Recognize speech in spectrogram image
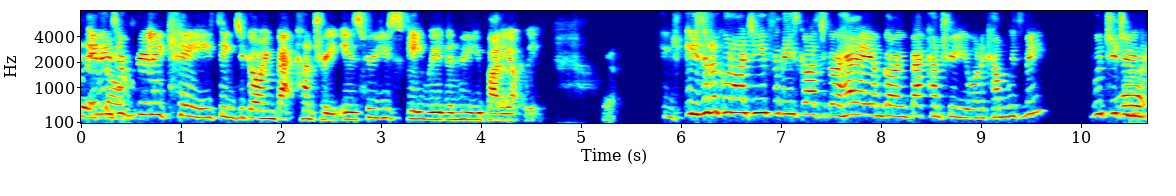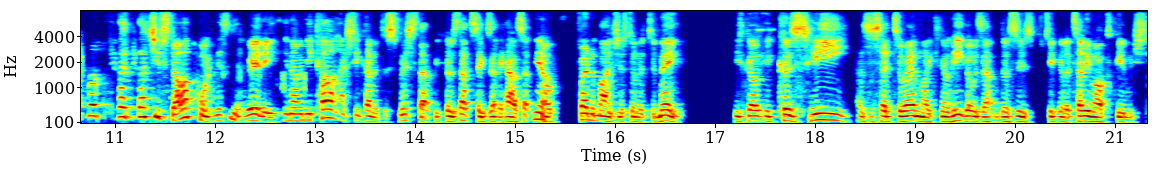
it is a really key thing to going backcountry is who you ski with and who you buddy up with. Yeah. Is it a good idea for these guys to go, "Hey, I'm going backcountry. You want to come with me?" Would you do? That? look, that, that's your start point, isn't it? Really, you know, and you can't actually kind of dismiss that because that's exactly how it's. You know, a friend of mine's just done it to me. He's going because he, as I said to him, like you know, he goes out and does his particular telemark scheme, which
